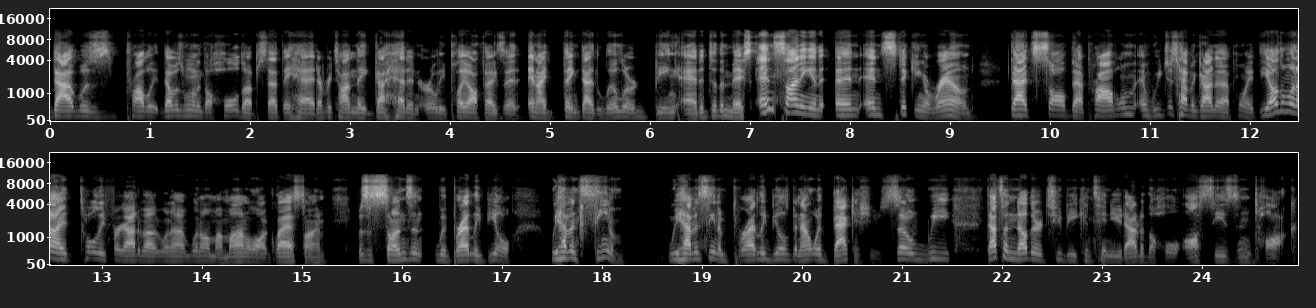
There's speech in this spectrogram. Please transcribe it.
that was probably that was one of the holdups that they had every time they got had an early playoff exit. And I think that Lillard being added to the mix and signing in and and sticking around that solved that problem, and we just haven't gotten to that point. The other one I totally forgot about when I went on my monologue last time was the Suns and, with Bradley Beal. We haven't seen him. We haven't seen him. Bradley Beal's been out with back issues, so we that's another to be continued out of the whole off-season talk.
